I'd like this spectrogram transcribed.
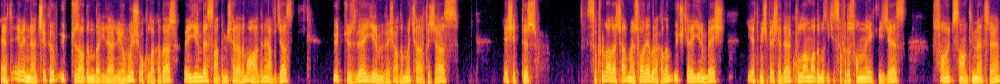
Evet evinden çıkıp 300 adımda ilerliyormuş okula kadar ve 25 santimmiş her adım o halde ne yapacağız? 300 ile 25 adımı çarpacağız. Eşittir. Sıfırlarla çarpmayı sonraya bırakalım. 3 kere 25 75 eder. Kullanmadığımız iki sıfırı sonuna ekleyeceğiz. Sonuç santimetre.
